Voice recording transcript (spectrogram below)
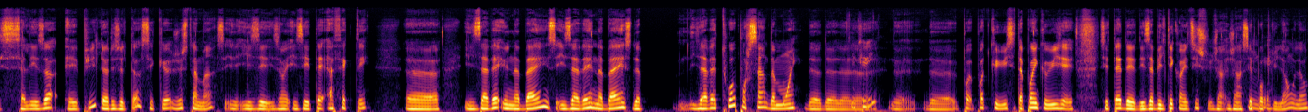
ça les a. Et puis, le résultat, c'est que justement, c'est- ils, ils, ont, ils étaient affectés. Euh, ils avaient une baisse, ils avaient une baisse de. Ils avaient 3 de moins de. de, de, De QI? de- de- pas, pas de QI, c'était pas un QI, c'était des, des habiletés cognitives, j'en, sais pas plus long, là.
